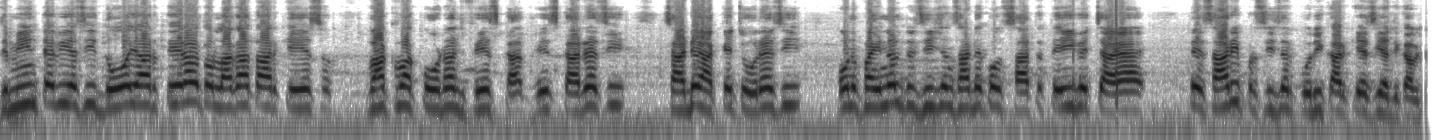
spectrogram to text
ਜ਼ਮੀਨ ਤੇ ਵੀ ਅਸੀਂ 2013 ਤੋਂ ਲਗਾਤਾਰ ਕੇਸ ਵੱਖ-ਵੱਖ ਕੋਰਟਾਂ 'ਚ ਫੇਸ ਕਰ ਫੇਸ ਕਰ ਰਹੇ ਸੀ। ਸਾਡੇ ਹੱਕੇ 'ਚ ਹੋ ਰਹੇ ਸੀ। ਹੁਣ ਫਾਈਨਲ ਡਿਸੀਜਨ ਸਾਡੇ ਕੋਲ 7-23 ਵਿੱਚ ਆਇਆ ਹੈ। ਤੇ ਸਾਰੀ ਪ੍ਰੋਸੀਜਰ ਪੂਰੀ ਕਰਕੇ ਅਸੀਂ ਅੱਜ ਕਬਜ਼ਾ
